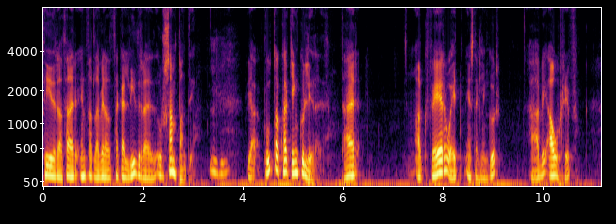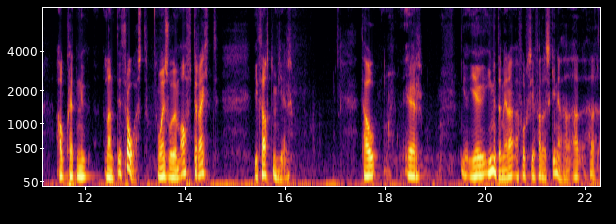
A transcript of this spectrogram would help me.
þýðir að það er einfallega verið að taka líðræðið úr sambandi mm -hmm. já, út á hvað gengur líðræðið það er að hver og einn einstaklingur hafi áhrif á hvernig landið þróast og eins og við höfum oft rætt í þáttum hér þá er ég, ég ímynda mér að fólk sé farið að skinja það að, að,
